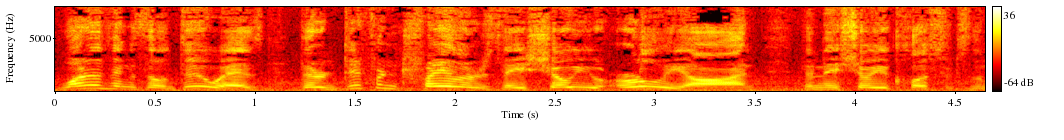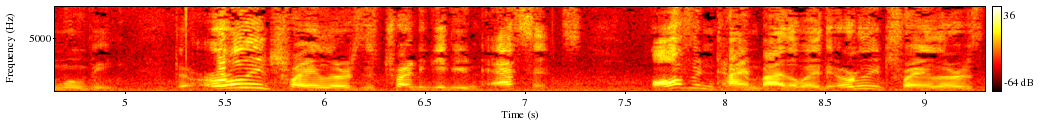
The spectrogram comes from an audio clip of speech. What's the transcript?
one of the things they'll do is there are different trailers they show you early on than they show you closer to the movie. The early trailers is trying to give you an essence. Oftentimes, by the way, the early trailers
